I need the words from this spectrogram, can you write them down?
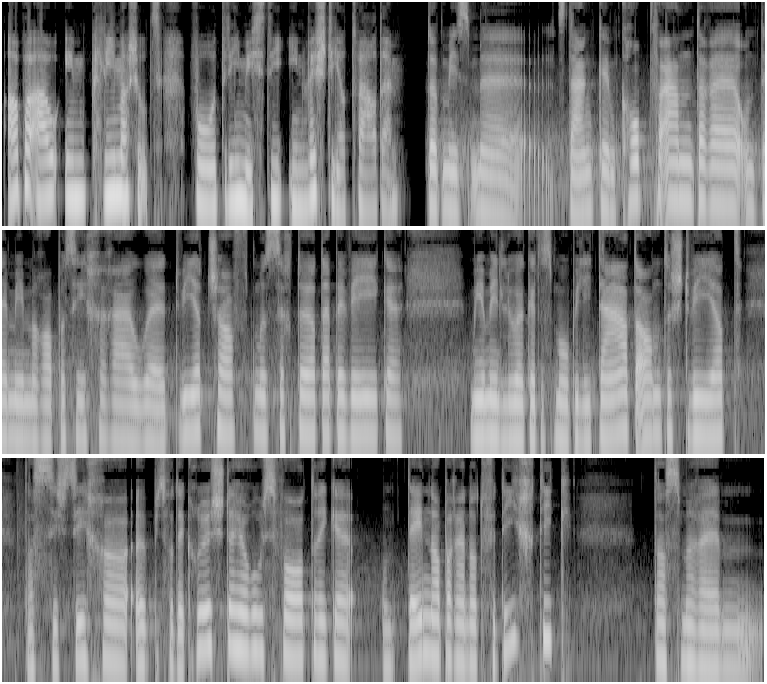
aber auch im Klimaschutz, wo drin müsste investiert werden. Da müssen wir das Denken im Kopf ändern und dann müssen wir aber sicher auch, äh, die Wirtschaft muss sich dort auch bewegen. Wir müssen schauen, dass Mobilität anders wird. Das ist sicher etwas der grössten Herausforderungen. Und dann aber auch noch die Verdichtung, dass wir ähm,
